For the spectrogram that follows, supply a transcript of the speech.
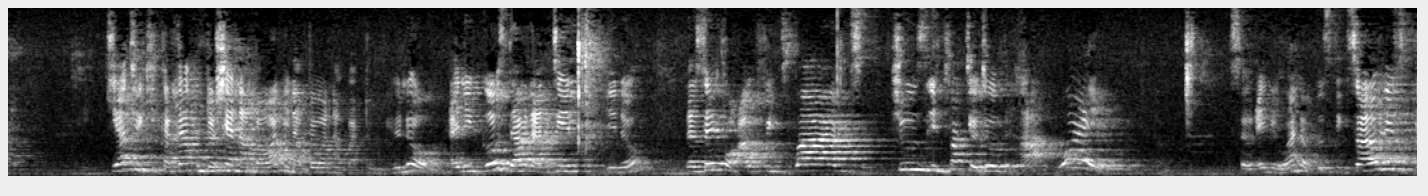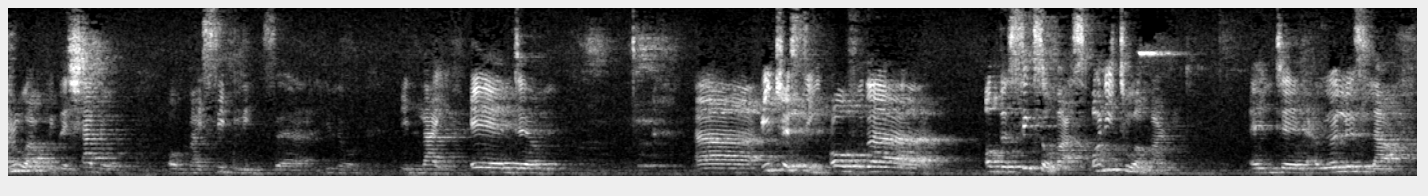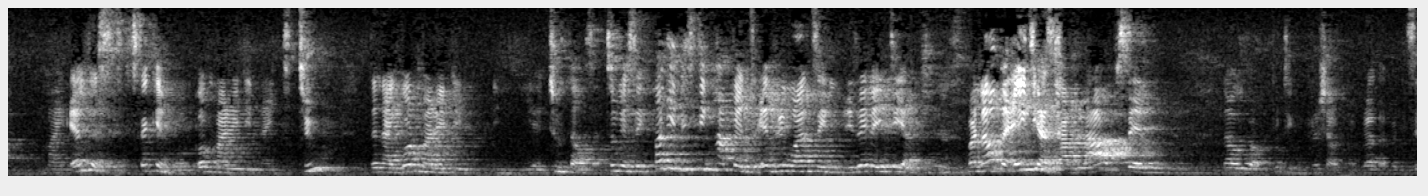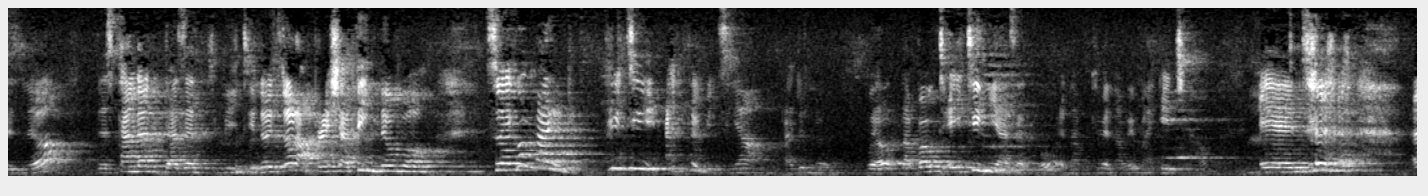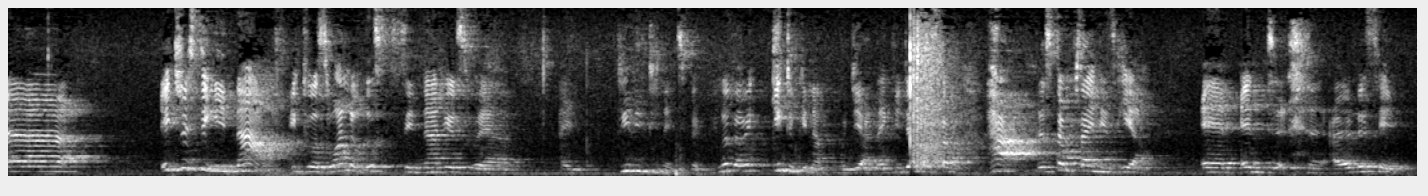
kiatu ikikataa kutoshea number one inapewa number two, you know, and it goes down until, you know, the same for outfits, bags, shoes. In fact, you're told, ah, why? So anyway, one of those things. So I always grew up with the shadow of my siblings, uh, you know, in life. And um, uh, interesting, of the of the six of us, only two are married. And uh, we always laugh. My eldest second one, got married in 92. Then I got married in, in year 2000. So we're saying, funny, this thing happens every once in, is it eight years? But now the eight years have lapsed and now we are putting pressure on my brother. But he says, no, the standard doesn't meet. You know, it's not a pressure thing no more. So I got married pretty, I don't know if it's young, I don't know. Well, about 18 years ago, and I've given away my age now. And uh, interesting enough, it was one of those scenarios where I really didn't expect. You know, the way kitu kinakujia, like you just discover, ha, the stop sign is here. And, and I always say,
